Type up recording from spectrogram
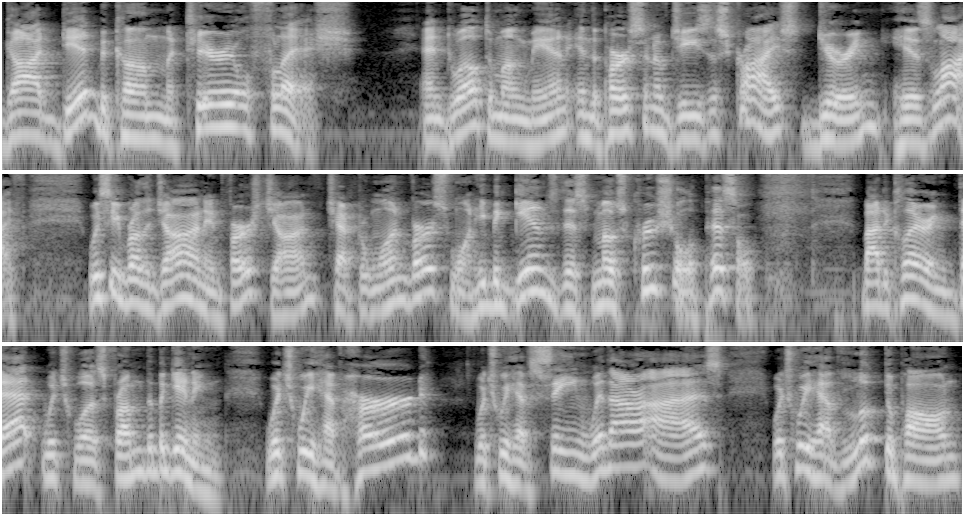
God did become material flesh and dwelt among men in the person of Jesus Christ during his life. We see brother John in 1 John chapter 1 verse 1. He begins this most crucial epistle by declaring that which was from the beginning, which we have heard, which we have seen with our eyes, which we have looked upon,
